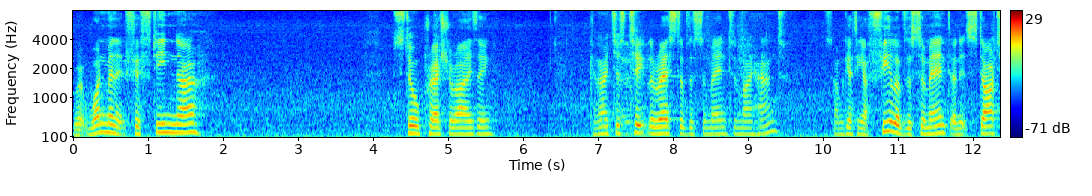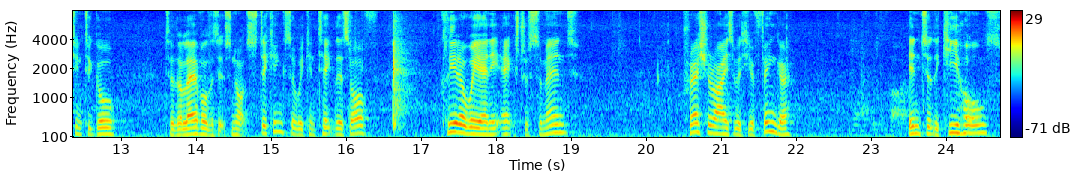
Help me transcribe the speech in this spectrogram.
So we're at one minute 15 now. Still pressurizing. Can I just take the rest of the cement in my hand? So I'm getting a feel of the cement and it's starting to go to the level that it's not sticking. So we can take this off, clear away any extra cement, pressurize with your finger into the keyholes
